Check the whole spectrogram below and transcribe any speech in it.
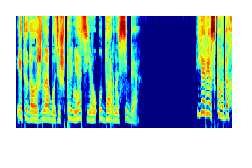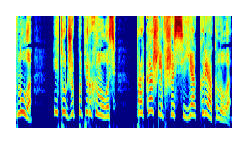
и ты должна будешь принять его удар на себя». Я резко вдохнула и тут же поперхнулась. Прокашлявшись, я крякнула.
